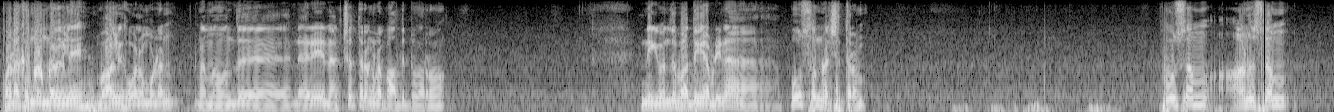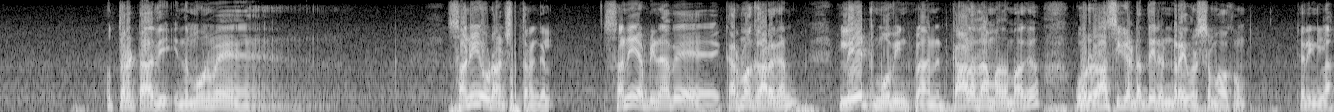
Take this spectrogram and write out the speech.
வணக்கம் நண்பர்களே. வாழ்க வளமுடன். நம்ம வந்து நிறைய நட்சத்திரங்களை பார்த்துட்டு வர்றோம். இன்றைக்கி வந்து பார்த்தீங்க அப்படின்னா பூசம் நட்சத்திரம். பூசம் அனுசம் உத்தரட்டாதி இந்த மூணுமே சனியோட நட்சத்திரங்கள். சனி அப்படின்னாவே கர்மகாரகன் லேட் மூவிங் பிளானட் காலதாமதமாக ஒரு ராசி கட்டத்தை ரெண்டரை வருஷம் ஆகும் சரிங்களா?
